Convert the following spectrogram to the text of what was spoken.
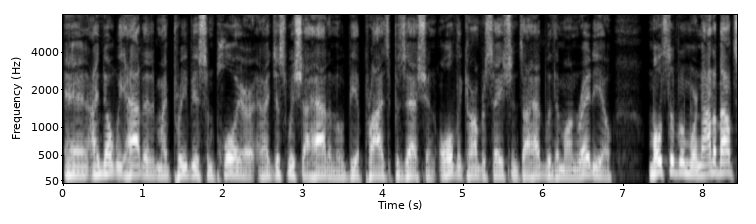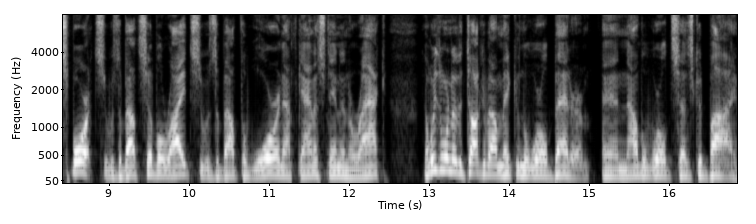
And I know we had it at my previous employer, and I just wish I had them. It would be a prized possession. All the conversations I had with him on radio, most of them were not about sports. It was about civil rights. It was about the war in Afghanistan and Iraq. I always wanted to talk about making the world better, and now the world says goodbye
